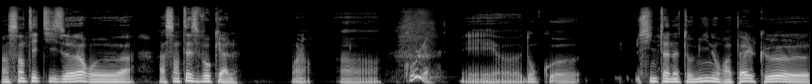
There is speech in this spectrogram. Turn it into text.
un synthétiseur euh, à, à synthèse vocale. Voilà. Euh, Cool. et euh, donc euh, Synth Anatomy nous rappelle que euh,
